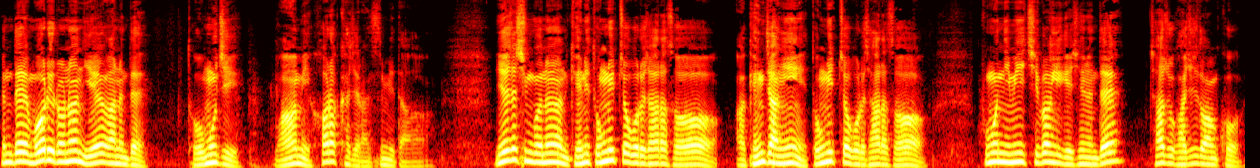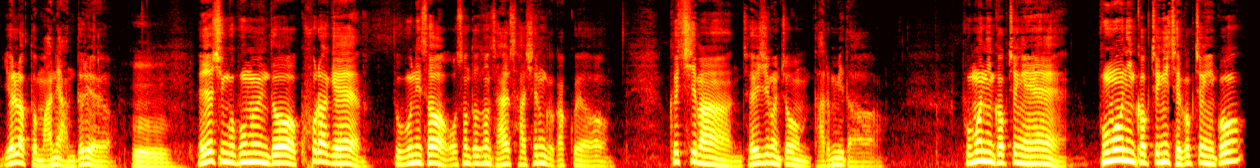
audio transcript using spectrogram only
근데 머리로는 이해가 가는데 도무지 마음이 허락하지 않습니다. 이 여자친구는 괜히 독립적으로 자라서 아 굉장히 독립적으로 자라서 부모님이 지방에 계시는데 자주 가지도 않고 연락도 많이 안 드려요. 음. 여자친구 부모님도 쿨하게 두 분이서 오손도손 잘 사시는 것 같고요. 그렇지만 저희 집은 좀 다릅니다. 부모님 걱정에 부모님 걱정이 제 걱정이고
